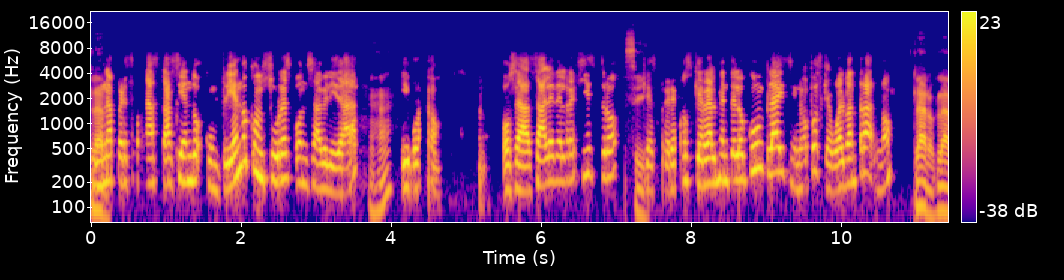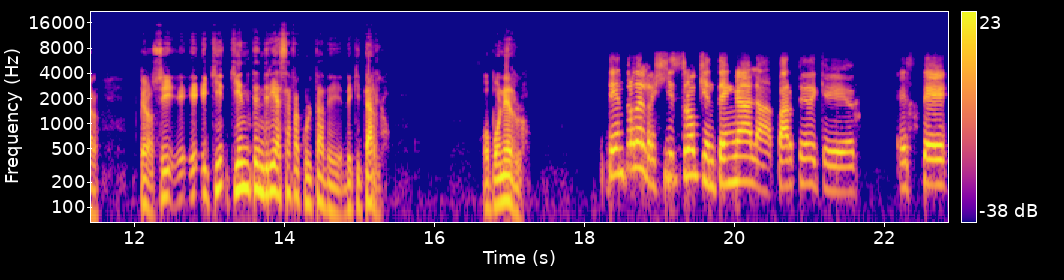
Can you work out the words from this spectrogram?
Una persona está haciendo, cumpliendo con su responsabilidad y bueno, o sea, sale del registro, que esperemos que realmente lo cumpla y si no, pues que vuelva a entrar, ¿no? Claro, claro. Pero sí, eh, eh, ¿quién, tendría esa facultad de, de quitarlo o ponerlo? Dentro del registro, quien tenga la parte de que esté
